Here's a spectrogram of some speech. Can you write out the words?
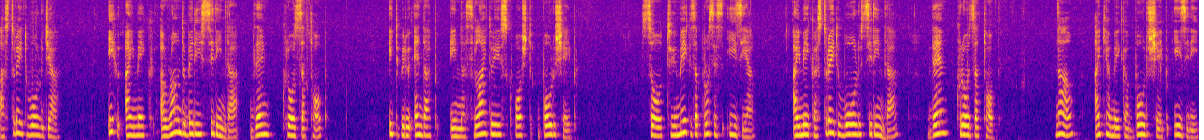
a straight wall jar. If I make a round belly cylinder, then close the top, it will end up in a slightly squashed bowl shape. So to make the process easier, I make a straight wall cylinder, then close the top. Now I can make a bowl shape easily.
